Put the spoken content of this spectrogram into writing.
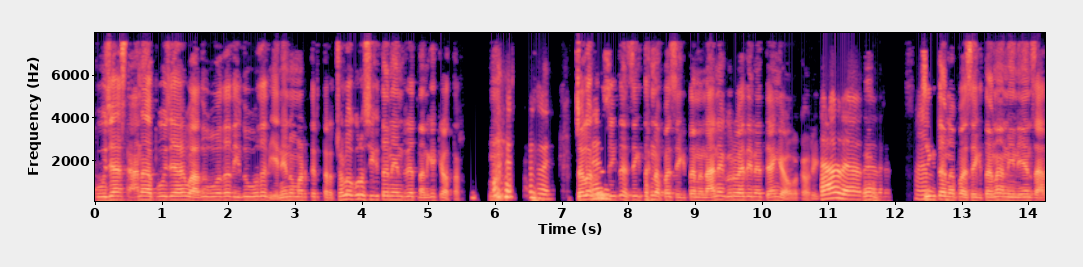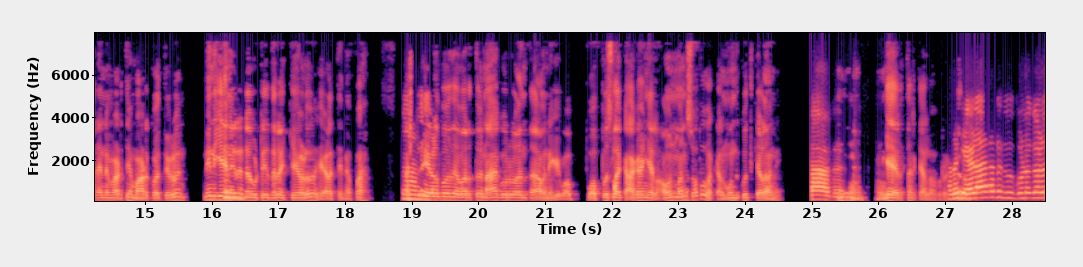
ಪೂಜಾ ಸ್ನಾನ ಪೂಜಾ ಅದು ಓದದ್ ಇದು ಓದದ್ ಏನೇನೋ ಮಾಡ್ತಿರ್ತಾರ. ಚಲೋ ಗುರು ಸಿಗ್ತಾನೇನ್ರಿ ಅಂತ ನನಗೆ ಕೇಳ್ತಾರ. ಹ್ಮ್ ಚಲೋ ಗುರು ಹ್ಮ್. ಸಿಗ್ತ ಸಿಗ್ತಾನಪ್ಪ ಸಿಗ್ತಾನ. ನಾನೇ ಗುರು ಅದೀನಿ ಅಂತ ಹೆಂಗ್ ಹೋಗ್ಬೇಕು ಅವ್ರಿಗೆ. ಸಿಗ್ತಾನಪ್ಪ ಸಿಗ್ತಾನ. ನೀನ್ ಏನ್ ಸಾಧನೆ ಮಾಡ್ತಿ ಮಾಡ್ಕೋತಿರು. ನಿನ್ಗೆ ಏನಾರ ಡೌಟ್ ಇದ್ರೆ ಕೇಳು ಹೇಳ್ತೀನಪ್ಪ. ಅಷ್ಟೇ ಹೇಳ್ಬೋದೇ ಹೊರತು ನಾ ಗುರು ಅಂತ ಅವನಿಗೆ ಒಪ್ಪಿಸ್ಲಕ್ ಆಗಂಗಿಲ್ಲ. ಅವನ್ ಮನಸ್ಸು ಒಪ್ಪಬೇಕಲ್ಲ ಮುಂದ್ ಕೂತ್ ಕೇಳವನಿಗೆ ಹ್ಮ್ ಹಿಂಗೆ ಇರ್ತಾರ ಕೆಲವೊಬ್ರು ಅದು ಹೇಳೋದ್ ಗುಣಗಳು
